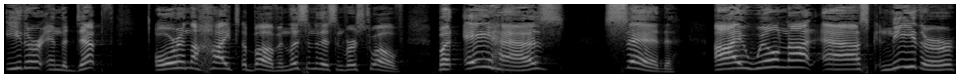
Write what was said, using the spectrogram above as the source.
either in the depth or in the height above. And listen to this in verse 12. But Ahaz said, I will not ask, neither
